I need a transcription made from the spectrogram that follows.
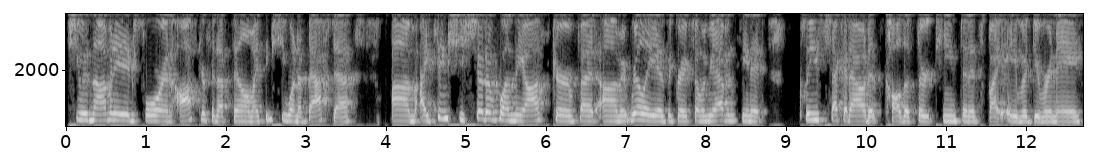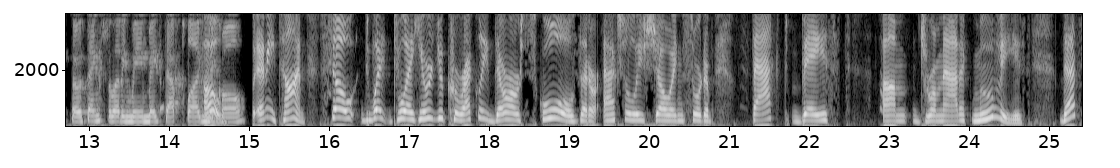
she was nominated for an Oscar for that film. I think she won a BAFTA. Um, I think she should have won the Oscar, but um, it really is a great film. If you haven't seen it, please check it out. It's called The 13th, and it's by Ava DuVernay. So thanks for letting me make that plug, Nicole. Oh, anytime. So, do I, do I hear you correctly? There are schools that are actually showing sort of fact based um, dramatic movies. That's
